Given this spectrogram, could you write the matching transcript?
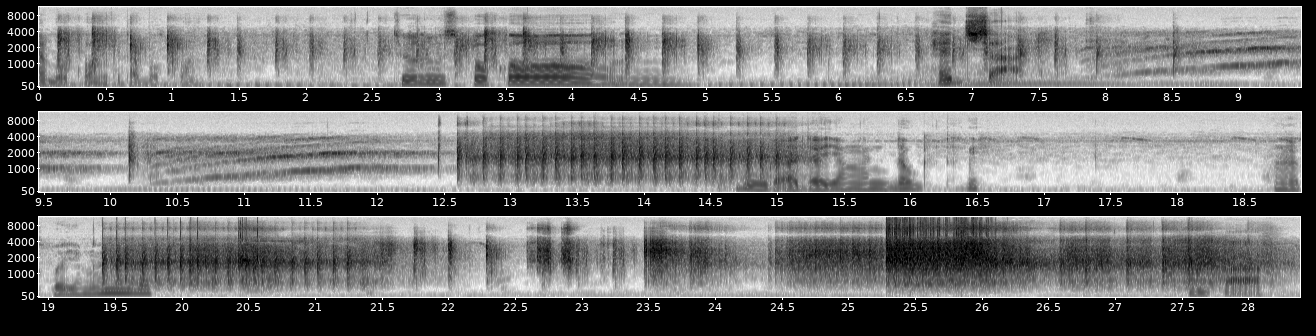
Kita bokong, kita bokong. Jurus bokong. Headshot. Nggak ada yang ngendog lagi. Malah gua yang ngendog. Sampah.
